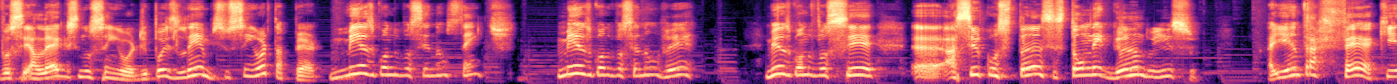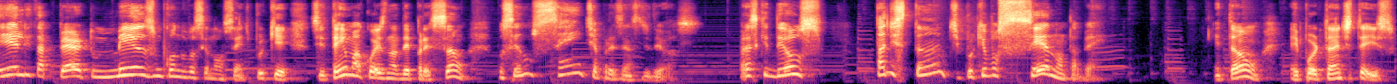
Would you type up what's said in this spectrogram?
você alegre-se no Senhor, depois lembre-se, o Senhor está perto, mesmo quando você não sente, mesmo quando você não vê, mesmo quando você, eh, as circunstâncias estão negando isso. Aí entra a fé que Ele está perto, mesmo quando você não sente. Porque se tem uma coisa na depressão, você não sente a presença de Deus. Parece que Deus está distante, porque você não está bem. Então, é importante ter isso.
